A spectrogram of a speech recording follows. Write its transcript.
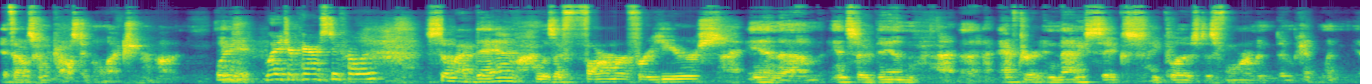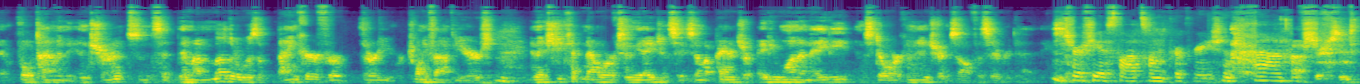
if that was going to cost him an election or not. What did, your, what did your parents do for a living? So my dad was a farmer for years, and um, and so then uh, after in '96 he closed his farm and then went you know, full time in the insurance. And so then my mother was a banker for 30 or 25 years, and then she kept, now works in the agency. So my parents are 81 and 80 and still work in the insurance office every day. I'm sure she has thoughts on appropriation. Um, I'm sure she does.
